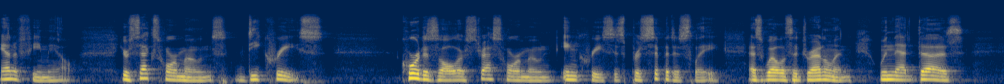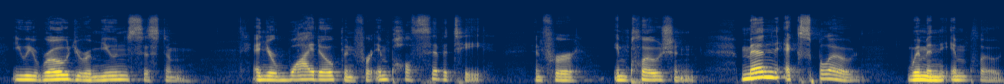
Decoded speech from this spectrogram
and a female your sex hormones decrease. Cortisol or stress hormone increases precipitously, as well as adrenaline. When that does, you erode your immune system and you're wide open for impulsivity and for implosion. Men explode, women implode.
